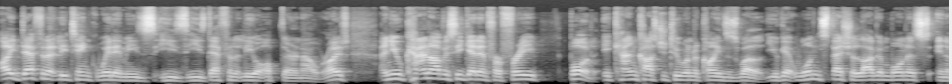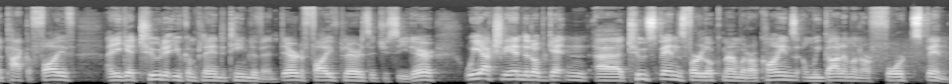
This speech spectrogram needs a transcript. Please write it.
I definitely think with him, he's he's he's definitely up there now, right? And you can obviously get him for free, but it can cost you 200 coins as well. You get one special login bonus in a pack of five, and you get two that you can play in the teamed event. They're the five players that you see there. We actually ended up getting uh, two spins for Lookman with our coins, and we got him on our fourth spin.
